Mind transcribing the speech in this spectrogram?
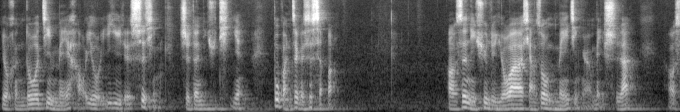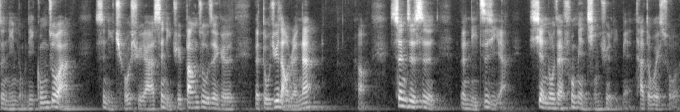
有很多既美好又有意义的事情值得你去体验，不管这个是什么，啊，是你去旅游啊，享受美景啊、美食啊，哦，是你努力工作啊，是你求学啊，是你去帮助这个呃独居老人呢，啊，甚至是呃你自己啊陷落在负面情绪里面，他都会说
